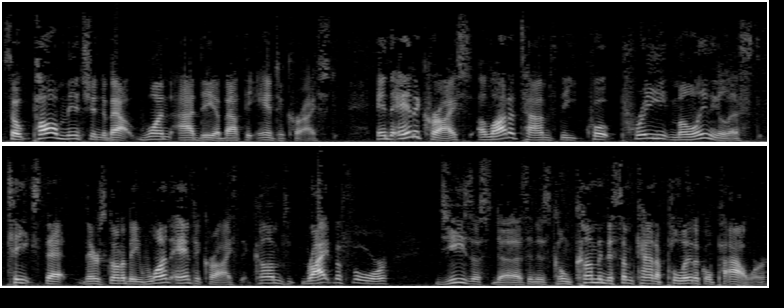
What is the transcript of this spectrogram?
So Paul mentioned about one idea about the Antichrist. And the Antichrist, a lot of times the quote premillennialists teach that there's going to be one Antichrist that comes right before Jesus does and is going to come into some kind of political power.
